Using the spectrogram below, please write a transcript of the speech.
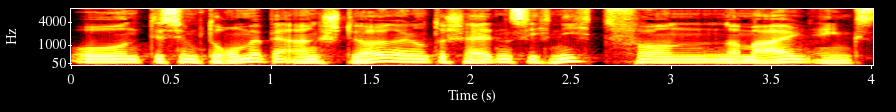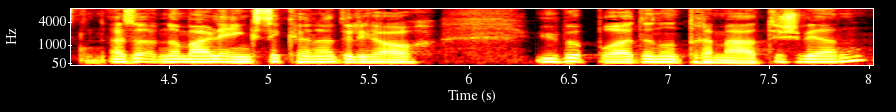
Und die Symptome bei Angststörungen unterscheiden sich nicht von normalen Ängsten. Also normale Ängste können natürlich auch überbordend und dramatisch werden.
